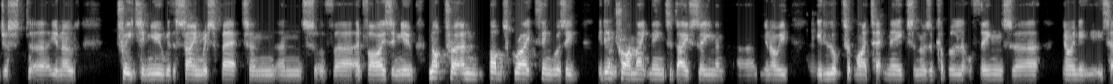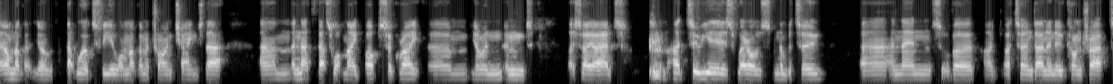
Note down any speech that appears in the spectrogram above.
just uh, you know, treating you with the same respect and and sort of uh, advising you. Not try, and Bob's great thing was he he didn't try and make me into Dave Seaman. Um, you know, he he looked at my techniques and there was a couple of little things. Uh, you know, and he, he said, "I'm not going. You know, that works for you. I'm not going to try and change that." Um, and that's that's what made Bob so great. Um, you know, and and I say I had I had two years where I was number two, uh, and then sort of uh, I, I, turned down a new contract,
